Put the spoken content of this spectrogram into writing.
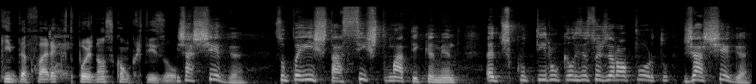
quinta-feira, que depois não se concretizou. Já chega. Se o país está sistematicamente a discutir localizações de aeroporto, já chega.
